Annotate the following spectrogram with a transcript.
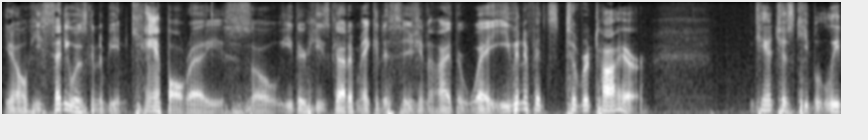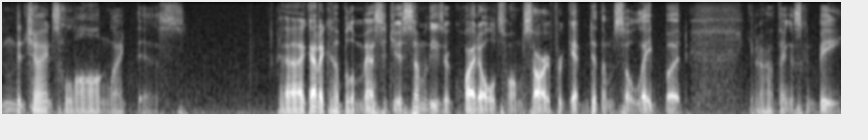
you know, he said he was going to be in camp already, so either he's got to make a decision either way, even if it's to retire. You can't just keep leading the Giants along like this. Uh, I got a couple of messages. Some of these are quite old, so I'm sorry for getting to them so late, but you know how things can be.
